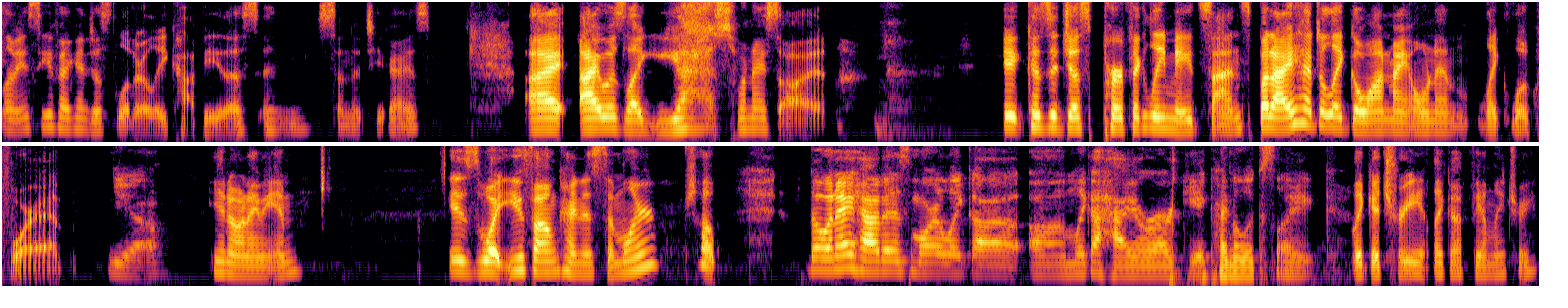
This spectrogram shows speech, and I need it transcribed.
let me see if I can just literally copy this and send it to you guys. I I was like, yes, when I saw it. It because it just perfectly made sense. But I had to like go on my own and like look for it. yeah. You know what I mean? Is what you found kind of similar? The one I have is more like a um like a hierarchy. It kind of looks like Like a tree, like a family tree.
